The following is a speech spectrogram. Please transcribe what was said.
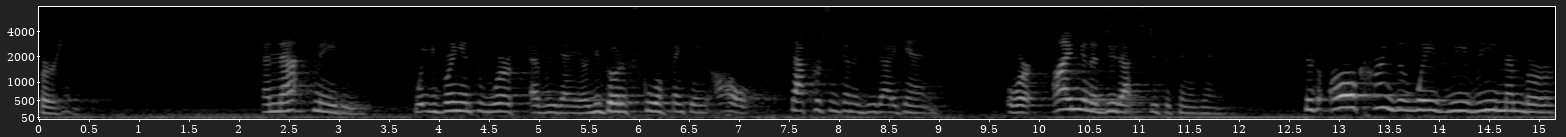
versions. And that's maybe what you bring into work every day, or you go to school thinking, oh, that person's going to do that again, or I'm going to do that stupid thing again. There's all kinds of ways we remember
